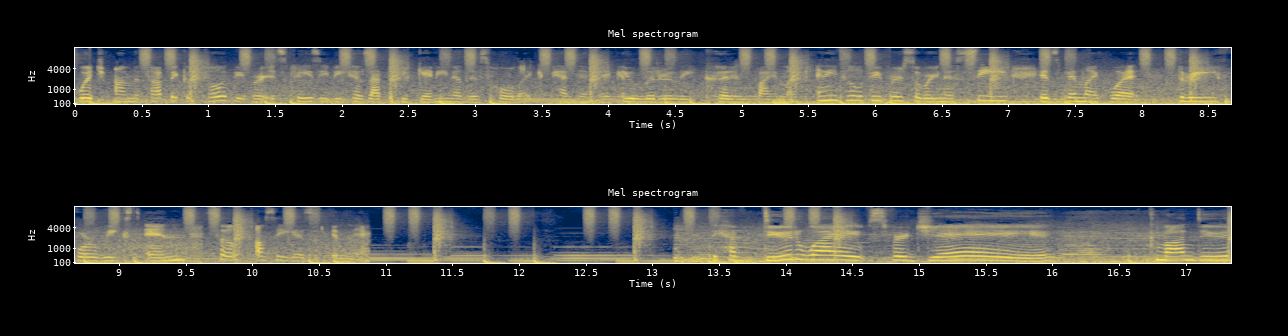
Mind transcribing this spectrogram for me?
which on the topic of toilet paper, it's crazy because at the beginning of this whole like pandemic, you literally couldn't find like any toilet paper. So we're gonna see, it's been like what, three, four weeks in. So I'll see you guys in there. They have dude wipes for Jay. Come on, dude.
